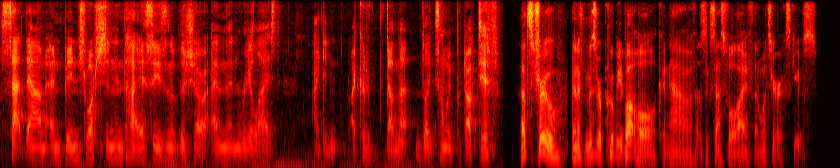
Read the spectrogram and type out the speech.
sat down and binge watched an entire season of the show and then realized I didn't. I could have done that like something productive. That's true. And if Mr. Poopy Butthole can have a successful life, then what's your excuse?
